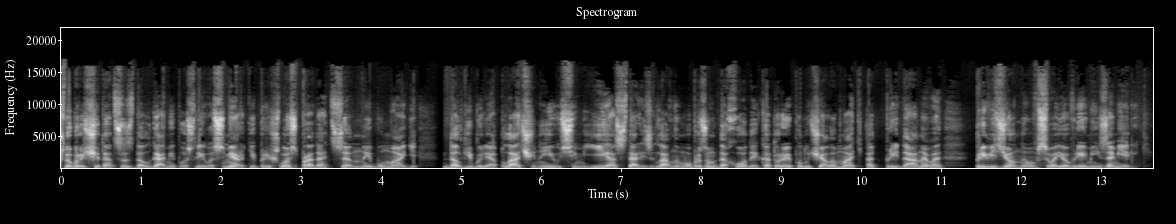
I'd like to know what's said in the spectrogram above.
Чтобы рассчитаться с долгами после его смерти, пришлось продать ценные бумаги. Долги были оплачены, и у семьи остались главным образом доходы, которые получала мать от приданого, привезенного в свое время из Америки.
